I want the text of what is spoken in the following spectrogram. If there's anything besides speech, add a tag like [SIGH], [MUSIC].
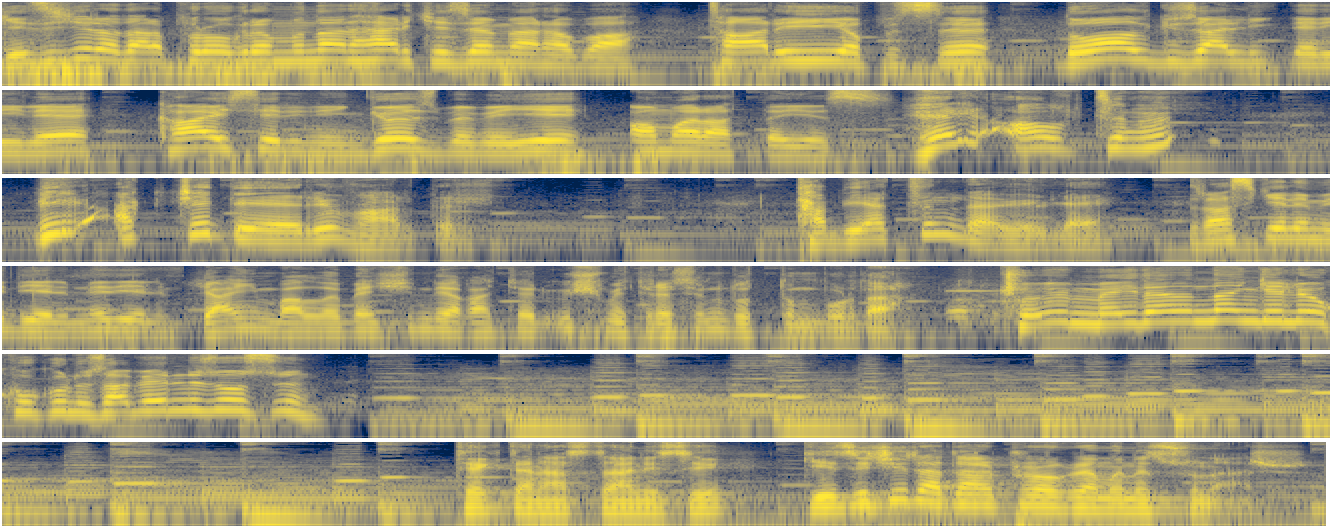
Gezici Radar programından herkese merhaba. Tarihi yapısı, doğal güzellikleriyle Kayseri'nin göz bebeği Amarat'tayız. Her altının bir akçe değeri vardır. Tabiatın da öyle. Rastgele mi diyelim ne diyelim? Yayın balığı ben şimdiye kadar 3 metresini tuttum burada. Köyün meydanından geliyor kokunuz haberiniz olsun. Tekden Hastanesi Gezici Radar programını sunar.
